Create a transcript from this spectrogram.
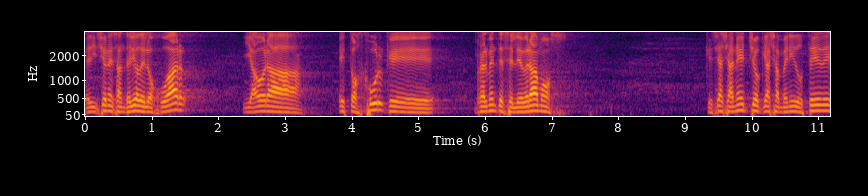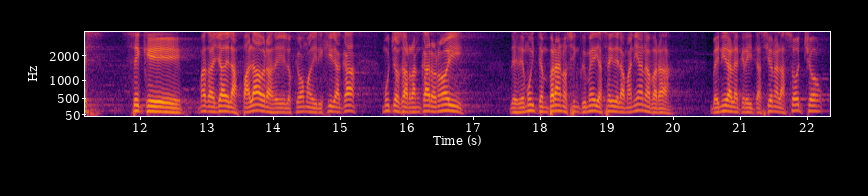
ediciones anteriores de los Jugar y ahora estos JUR que realmente celebramos que se hayan hecho, que hayan venido ustedes Sé que más allá de las palabras de los que vamos a dirigir acá, muchos arrancaron hoy desde muy temprano, cinco y media, seis de la mañana, para venir a la acreditación a las 8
